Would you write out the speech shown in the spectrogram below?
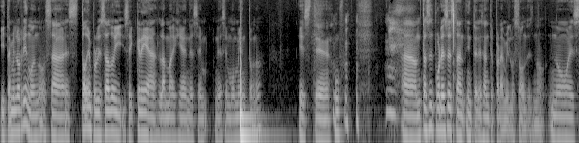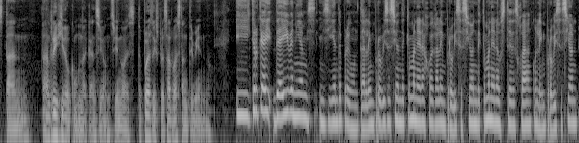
Y también los ritmos, ¿no? O sea, es todo improvisado y se crea la magia en ese, en ese momento, ¿no? Este, ah, entonces por eso es tan interesante para mí los sones, ¿no? No es tan, tan rígido como una canción, sino es, te puedes expresar bastante bien, ¿no? Y creo que de ahí venía mi, siguiente pregunta, la improvisación, ¿de qué manera juega la improvisación? ¿De qué manera ustedes juegan con la improvisación?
